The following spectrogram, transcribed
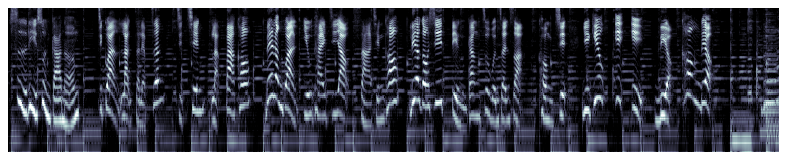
斯利顺佳能，一罐六十粒装，一千六百块；买两罐，犹太只要三千块。你个公司定岗主文专线：控制二九一一六零六。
